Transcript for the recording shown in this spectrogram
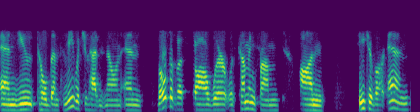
and you told them to me which you hadn't known and both of us saw where it was coming from on each of our ends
